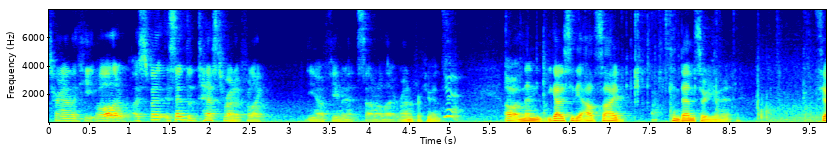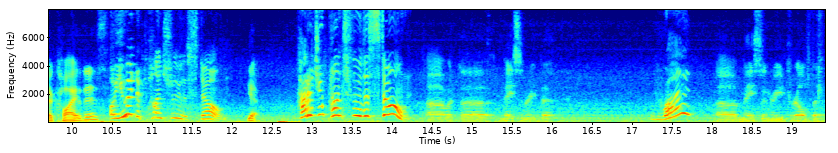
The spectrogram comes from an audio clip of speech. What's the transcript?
turn on the heat. Well, I spent, it said to test run it for like you know a few minutes, so I'm gonna let it run for a few minutes. Yeah. Oh, and then you got to see the outside condenser unit. See how quiet it is? Oh, you had to punch through the stone. Yeah. How did you punch through the stone? Uh, with the masonry bit, What? uh, masonry drill bit.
